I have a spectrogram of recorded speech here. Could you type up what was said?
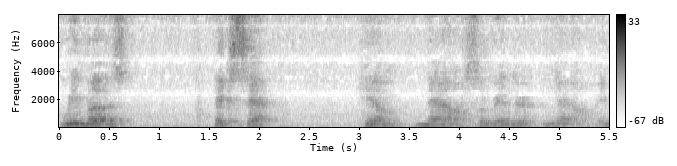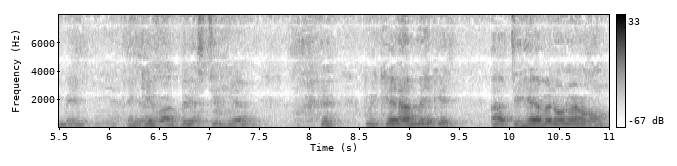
we must accept him now, surrender now. Amen. Yes. And Yes. give our best to him. we cannot make it uh, to heaven on our own.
